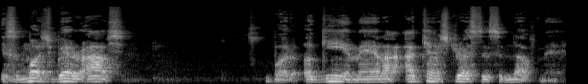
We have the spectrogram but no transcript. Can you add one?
It's a much better option. But again, man, I, I can't stress this enough, man.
